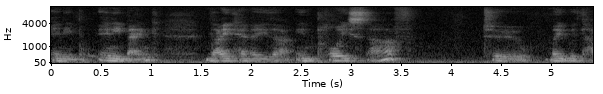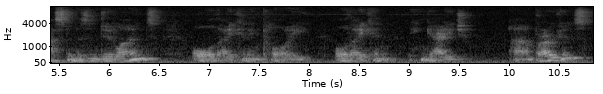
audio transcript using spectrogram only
any any bank, they can either employ staff to meet with customers and do loans, or they can employ or they can engage uh, brokers.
